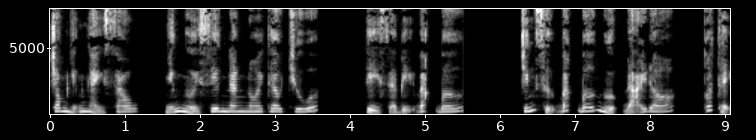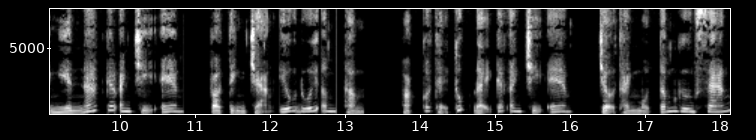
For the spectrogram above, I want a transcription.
trong những ngày sau, những người siêng năng noi theo Chúa thì sẽ bị bắt bớ. Chính sự bắt bớ ngược đãi đó có thể nghiền nát các anh chị em vào tình trạng yếu đuối âm thầm hoặc có thể thúc đẩy các anh chị em trở thành một tấm gương sáng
